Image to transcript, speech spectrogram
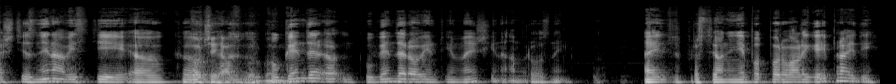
ešte z nenávisti k, ku, gender, ku genderovým tým menšinám rôznym. Aj, proste oni nepodporovali gay pridey.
